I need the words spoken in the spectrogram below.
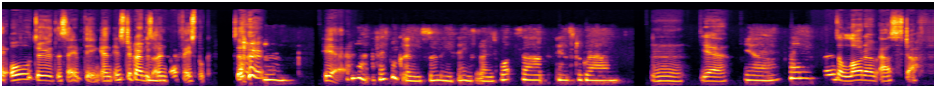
They all do the same thing, and Instagram is Mhm. owned by Facebook. So Mm. Yeah. Yeah, Facebook owns so many things. It owns WhatsApp, Instagram. Mm, yeah. Yeah. Um, There's a lot of our stuff.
